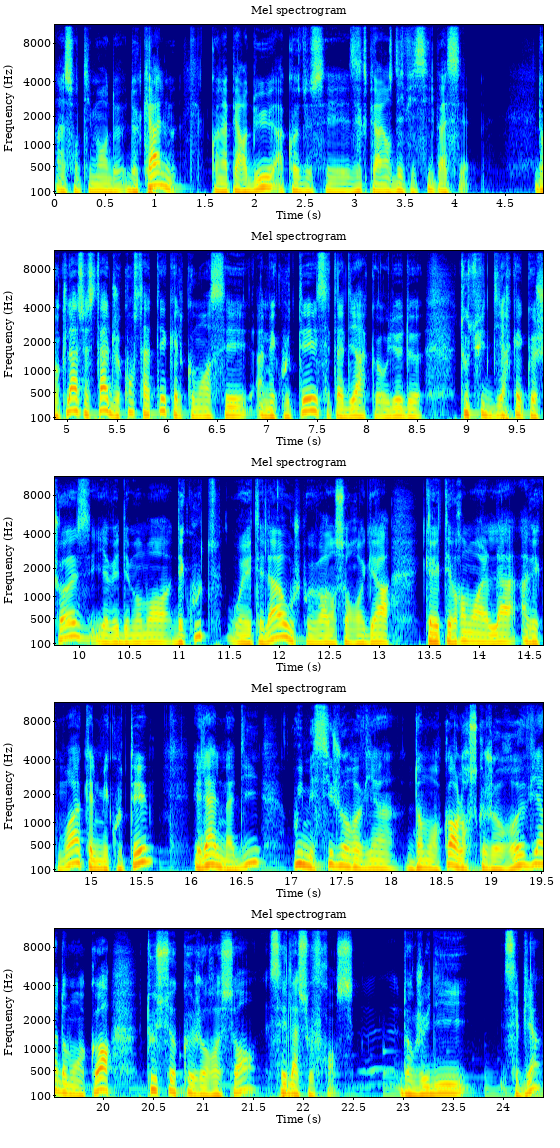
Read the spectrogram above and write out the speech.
un sentiment de, calme qu'on a perdu à cause de ces expériences difficiles passées. Donc là, à ce stade, je constatais qu'elle commençait à m'écouter, c'est-à-dire qu'au lieu de tout de suite dire quelque chose, il y avait des moments d'écoute où elle était là, où je pouvais voir dans son regard qu'elle était vraiment là avec moi, qu'elle m'écoutait. Et là, elle m'a dit, oui, mais si je reviens dans mon corps, lorsque je reviens dans mon corps, tout ce que je ressens, c'est de la souffrance. Donc je lui dis, c'est bien,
